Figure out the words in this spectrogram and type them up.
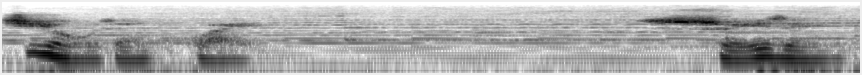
旧人回，谁人？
